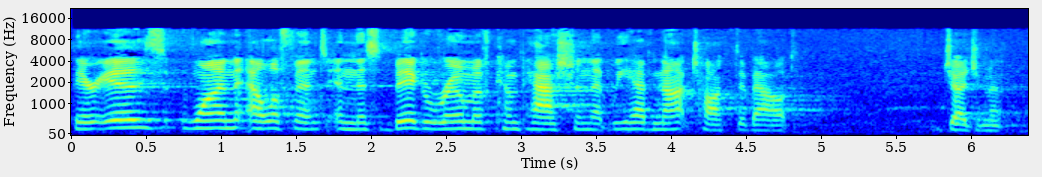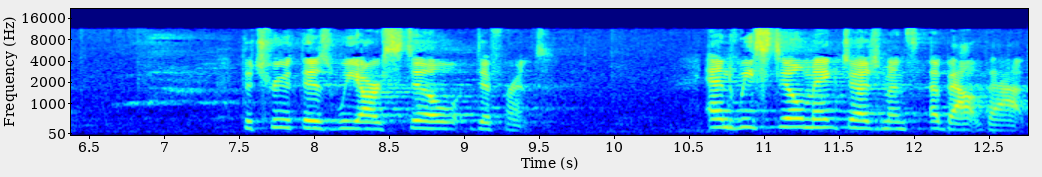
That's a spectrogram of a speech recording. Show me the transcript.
there is one elephant in this big room of compassion that we have not talked about judgment. The truth is, we are still different. And we still make judgments about that.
